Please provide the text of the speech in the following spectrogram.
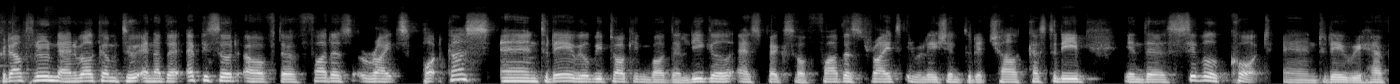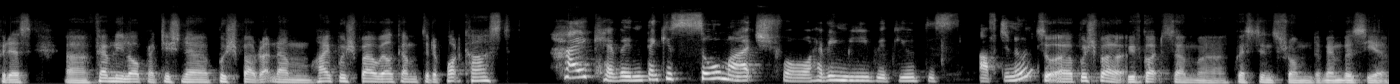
Good afternoon and welcome to another episode of the Father's Rights podcast. And today we'll be talking about the legal aspects of father's rights in relation to the child custody in the civil court. And today we have with us uh, family law practitioner Pushpa Ratnam. Hi, Pushpa. Welcome to the podcast. Hi, Kevin. Thank you so much for having me with you this afternoon. So, uh, Pushpa, we've got some uh, questions from the members here,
